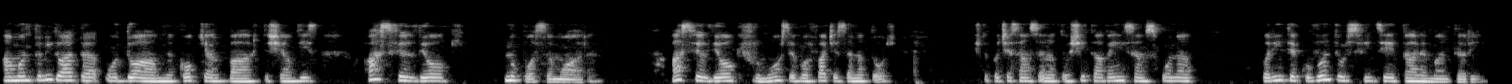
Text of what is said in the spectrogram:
am întâlnit o dată o doamnă cu ochii albaștri și am zis, astfel de ochi nu pot să moară. Astfel de ochi frumoși se vor face sănătoși. Și după ce s-a însănătoșit, a venit să-mi spună, Părinte, cuvântul Sfinției tale m-a întărit.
